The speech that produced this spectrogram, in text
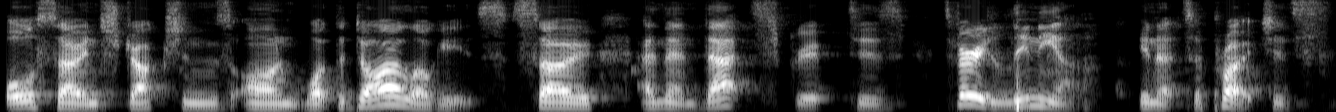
also instructions on what the dialogue is. So, and then that script is it's very linear in its approach. It's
